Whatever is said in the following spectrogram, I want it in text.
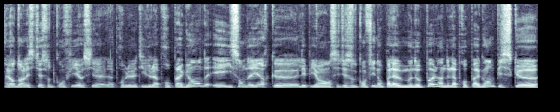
Alors dans les situations de conflit, il y a aussi la, problématique de la propagande, et il semble d'ailleurs que les pays en situation de conflit n'ont pas le monopole hein, de la propagande, puisqu'il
